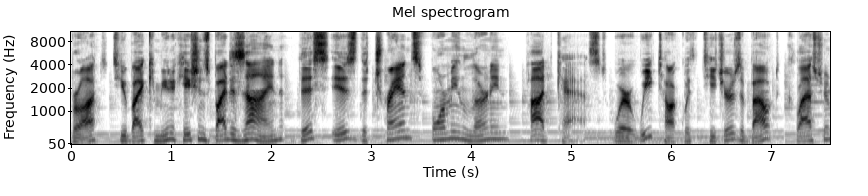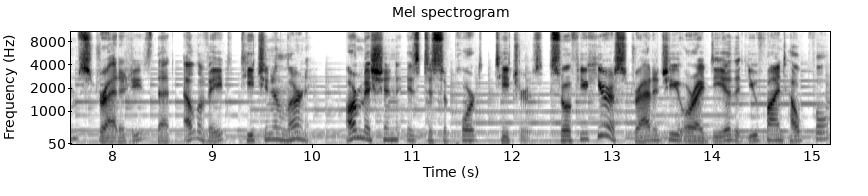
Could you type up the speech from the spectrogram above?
Brought to you by Communications by Design, this is the Transforming Learning Podcast, where we talk with teachers about classroom strategies that elevate teaching and learning. Our mission is to support teachers, so if you hear a strategy or idea that you find helpful,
